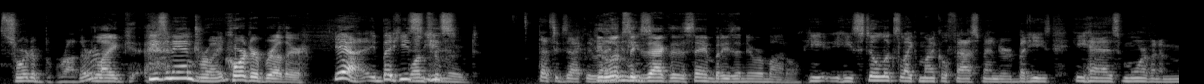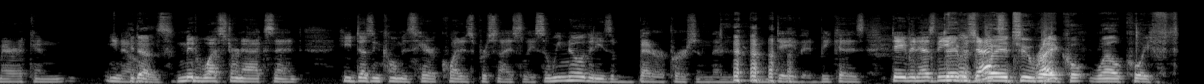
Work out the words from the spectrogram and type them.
sort of brother. like he's an android. quarter brother. Yeah, but he's once he's removed. that's exactly right. He looks exactly the same, but he's a newer model. He he still looks like Michael Fassbender, but he's he has more of an American, you know, He does. Midwestern accent. He doesn't comb his hair quite as precisely, so we know that he's a better person than, than David because David has the David's English way accent. too right? way co- well coiffed.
